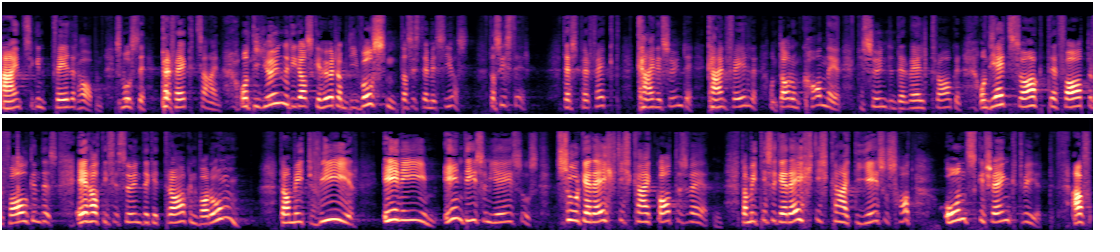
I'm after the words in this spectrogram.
einzigen Fehler haben. Es musste perfekt sein. Und die Jünger, die das gehört haben, die wussten, das ist der Messias. Das ist er. Der ist perfekt. Keine Sünde, kein Fehler. Und darum kann er die Sünden der Welt tragen. Und jetzt sagt der Vater Folgendes. Er hat diese Sünde getragen. Warum? Damit wir in ihm, in diesem Jesus, zur Gerechtigkeit Gottes werden. Damit diese Gerechtigkeit, die Jesus hat, uns geschenkt wird, auf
